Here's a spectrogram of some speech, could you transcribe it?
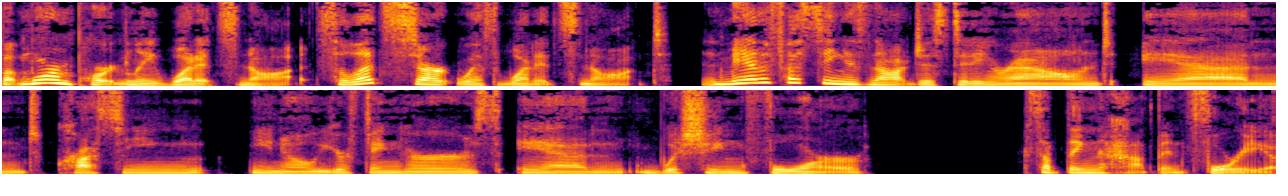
but more importantly, what it's not. So let's start with what it's not. Manifesting is not just sitting around and crossing, you know, your fingers and wishing for something to happen for you.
